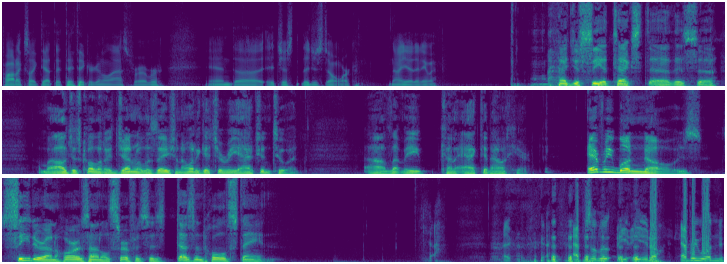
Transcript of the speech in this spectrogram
products like that that they think are going to last forever, and uh, it just they just don't work. Not yet, anyway. I just see a text. Uh, this, uh, well, I'll just call it a generalization. I want to get your reaction to it. Uh, let me kind of act it out here. Everyone knows cedar on horizontal surfaces doesn't hold stain. Yeah, absolutely. you know, everyone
